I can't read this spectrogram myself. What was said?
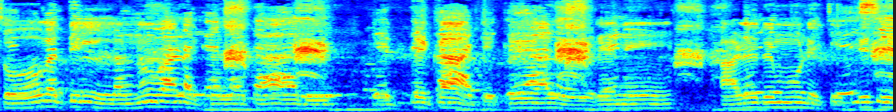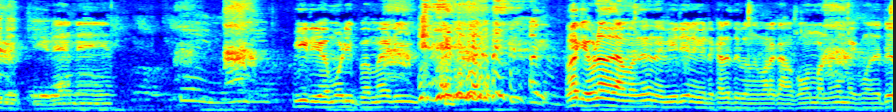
சோகத்தில் ஒன்னு வளர்க்கல தாடி. எத்து காட்டுக்கு அழுகிறனே. அழுது முடிச்சிட்டு சிரிக்கிறனே. வீடியோ முடிப்ப மடி ஓகே எவ்வளோ வந்து இந்த வீடியோ நீங்கள் கருத்துக்கு வந்து மறக்காம கமெண்ட் பண்ணுங்க. உங்களுக்கு வந்துட்டு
